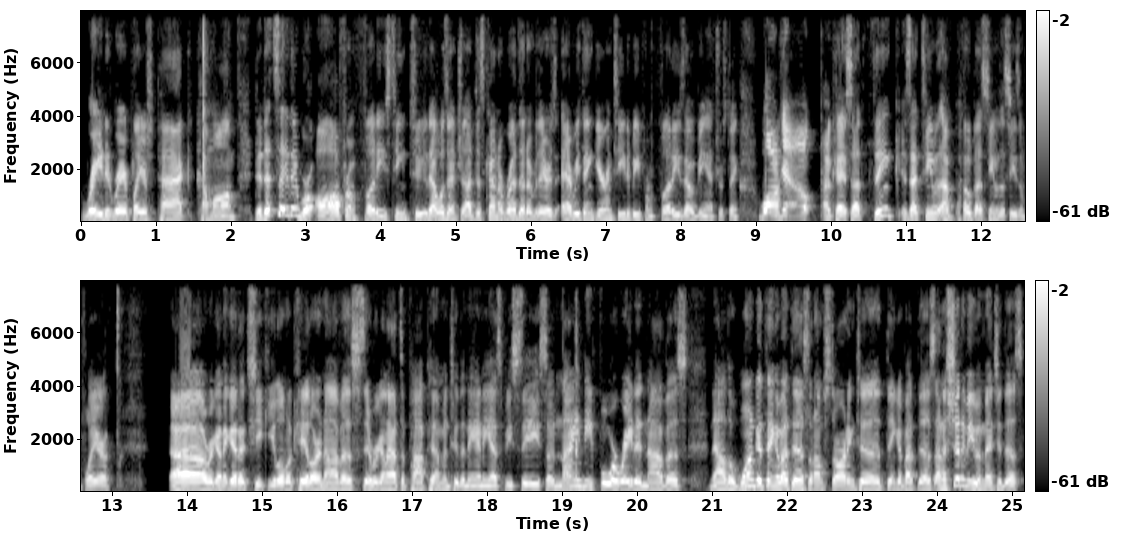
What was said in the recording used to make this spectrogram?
rated rare players pack. Come on. Did it say they were all from FUTTIES Team 2? That was interesting. I just kind of read that over there. Is everything guaranteed to be from FUTTIES? That would be interesting. Walk out. Okay, so I think, is that team, I hope that's team of the season player. Uh, we're going to get a cheeky little Keylor Navas. We're going to have to pop him into the Nanny SBC. So 94 rated Novice. Now, the one good thing about this, and I'm starting to think about this, and I should have even mentioned this,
